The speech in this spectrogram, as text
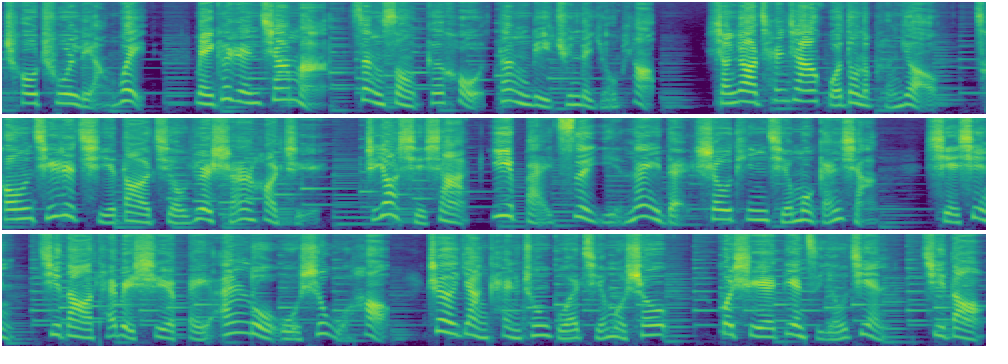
抽出两位，每个人加码赠送歌后邓丽君的邮票。想要参加活动的朋友，从即日起到九月十二号止，只要写下一百字以内的收听节目感想。写信寄到台北市北安路五十五号，这样看中国节目收，或是电子邮件寄到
